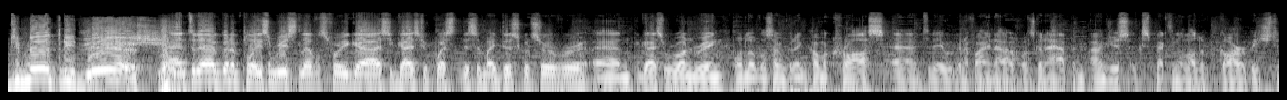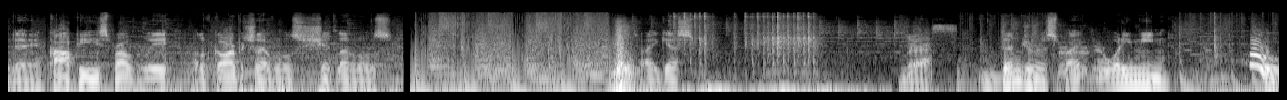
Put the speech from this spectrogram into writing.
Geometry Dash. And today I'm gonna play some recent levels for you guys. You guys requested this in my Discord server, and you guys were wondering what levels I'm gonna come across. And today we're gonna find out what's gonna happen. I'm just expecting a lot of garbage today. Copies, probably. A lot of garbage levels, shit levels. So I guess. Yes. Dangerous spike. What do you mean? Oh.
